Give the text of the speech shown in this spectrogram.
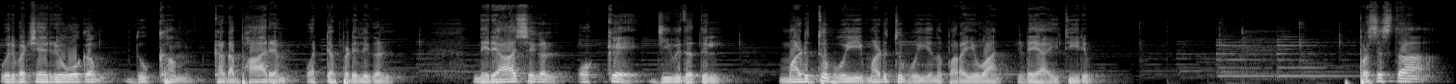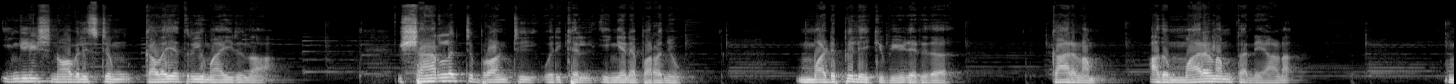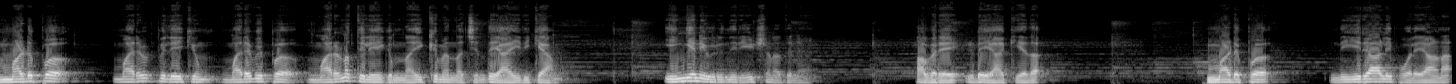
ഒരുപക്ഷെ രോഗം ദുഃഖം കടഭാരം ഒറ്റപ്പെടലുകൾ നിരാശകൾ ഒക്കെ ജീവിതത്തിൽ മടുത്തുപോയി മടുത്തുപോയി എന്ന് പറയുവാൻ ഇടയായിത്തീരും. പ്രശസ്ത ഇംഗ്ലീഷ് നോവലിസ്റ്റും കവയത്രിയുമായിരുന്ന ഷാർലറ്റ് ബ്രോൺറ്റി ഒരിക്കൽ ഇങ്ങനെ പറഞ്ഞു മടുപ്പിലേക്ക് വീഴരുത്. കാരണം അത് മരണം തന്നെയാണ്. മടുപ്പ് മരവിപ്പിലേക്കും മരവിപ്പ് മരണത്തിലേക്കും നയിക്കുമെന്ന ചിന്തയായിരിക്കാം ഇങ്ങനെ ഒരു നിരീക്ഷണത്തിന് അവരെ ഇടയാക്കിയത്. മടുപ്പ് നീരാളി പോലെയാണ്.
